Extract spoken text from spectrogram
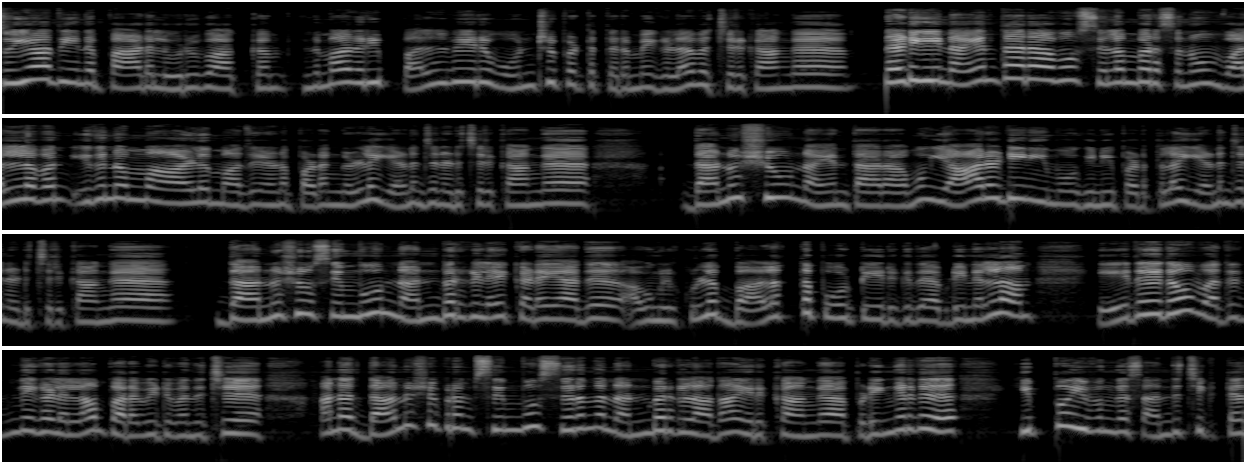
சுயாதீன பாடல் உருவாக்கம் இந்த மாதிரி பல்வேறு ஒன்றுபட்ட திறமைகளை வச்சிருக்காங்க. நடிகை நயன்தாராவும் சிலம்பரசனும் வல்லவன் இது நம்ம ஆளு மாதிரியான படங்கள்ல இணைஞ்சு நடிச்சிருக்காங்க. தனுஷும் நயன்தாராவும் யாரடி நீ மோகினி படத்துல இணைஞ்சு நடிச்சிருக்காங்க? தனுஷும் சிம்பும் நண்பர்களே கிடையாது. அவங்களுக்குள்ள பலத்த போட்டி இருக்குது அப்படின்னு எல்லாம் ஏதேதோ வதந்திகள் எல்லாம் பரவிட்டு வந்துச்சு. ஆனா தனுஷ் அப்புறம் சிம்பு சிறந்த நண்பர்களா தான் இருக்காங்க அப்படிங்கிறது இப்போ இவங்க சந்திச்சுக்கிட்ட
